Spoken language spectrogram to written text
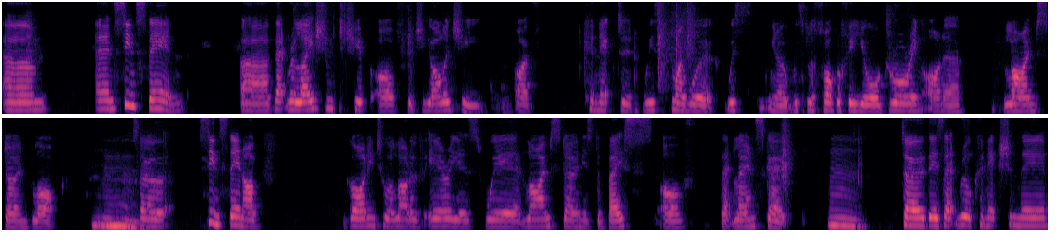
Um, and since then, uh, that relationship of the geology, I've connected with my work with you know with lithography you're drawing on a limestone block mm. so since then i've gone into a lot of areas where limestone is the base of that landscape mm. so there's that real connection there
